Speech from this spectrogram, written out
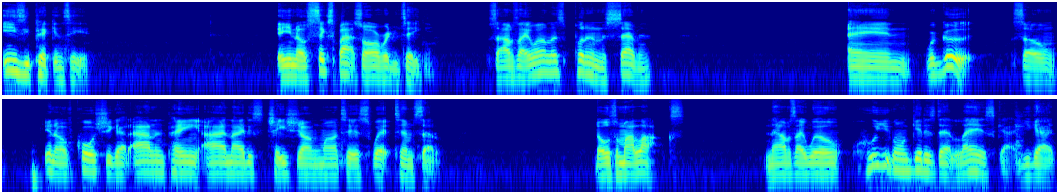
easy pickings here. And, you know, six spots are already taken. So I was like, well, let's put in the seventh, and we're good. So, you know, of course, you got Allen Payne, Ioannidis, Chase Young, Montez Sweat, Tim Settle. Those are my locks. Now I was like, well, who you gonna get is that last guy? You got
